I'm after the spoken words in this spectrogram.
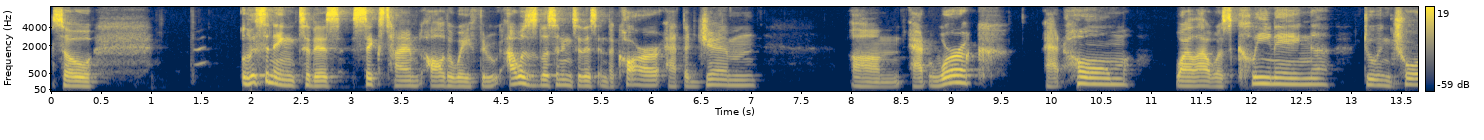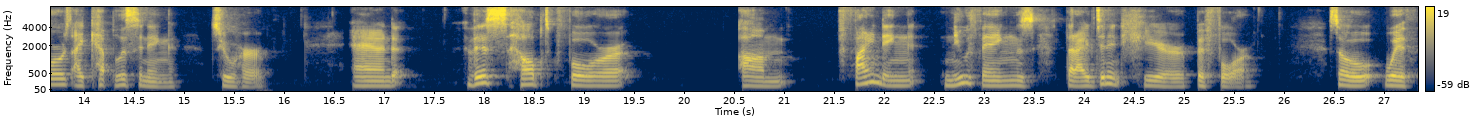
So, listening to this six times all the way through, I was listening to this in the car, at the gym, um, at work, at home, while I was cleaning, doing chores. I kept listening to her. And this helped for um, finding new things that I didn't hear before. So, with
